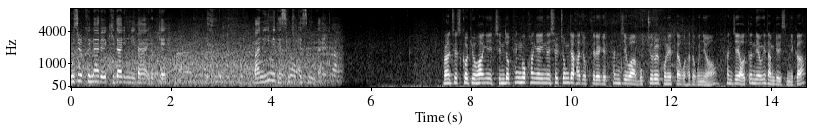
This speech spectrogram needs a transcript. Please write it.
웃을 그날을 기다립니다. 이렇게 많은 힘이 됐으면 좋겠습니다. 프란치스코 교황이 진도 팽목항에 있는 실종자 가족들에게 편지와 묵주를 보냈다고 하더군요. 편지에 어떤 내용이 담겨 있습니까?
